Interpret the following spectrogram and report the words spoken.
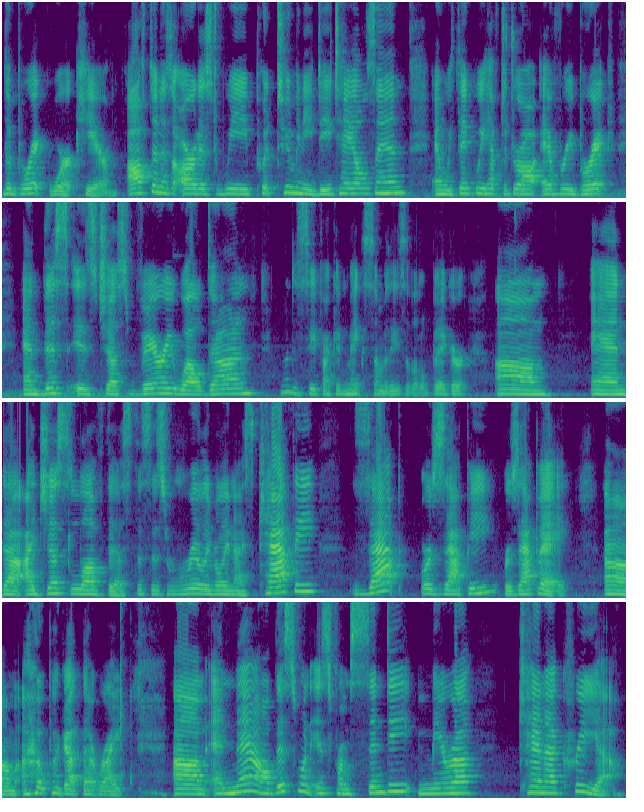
the brickwork here. Often as artists, we put too many details in and we think we have to draw every brick. And this is just very well done. I wanted to see if I could make some of these a little bigger. Um, and uh, I just love this. This is really, really nice. Kathy Zap or Zappy or Zappe. Um, I hope I got that right. Um, and now this one is from Cindy Mira Canacria.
